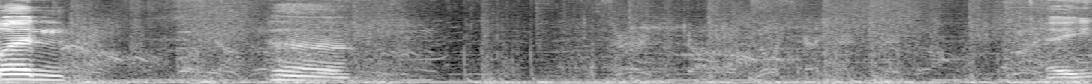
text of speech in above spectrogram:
Button. hey.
